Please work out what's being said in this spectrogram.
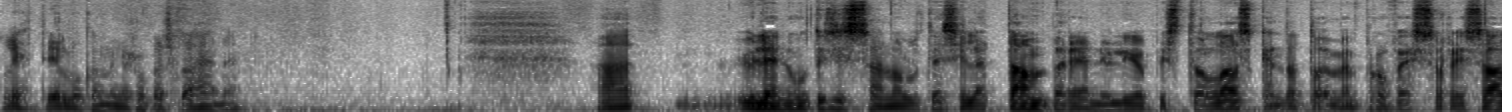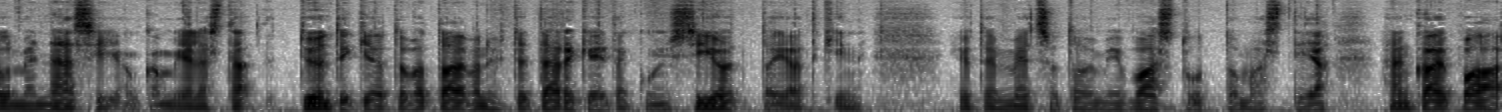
lehtien lukeminen rupesi vähenee. Ylen uutisissa on ollut esillä Tampereen yliopiston laskentatoimen professori Salme Näsi, jonka mielestä työntekijät ovat aivan yhtä tärkeitä kuin sijoittajatkin, joten Metso toimii vastuuttomasti. Ja hän kaipaa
